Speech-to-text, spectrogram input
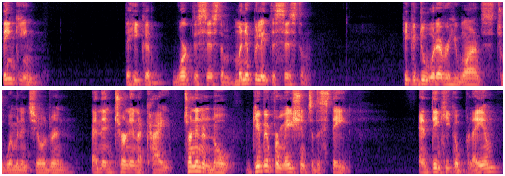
thinking that he could work the system, manipulate the system. He could do whatever he wants to women and children and then turn in a kite, turn in a note, give information to the state and think he could play him?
